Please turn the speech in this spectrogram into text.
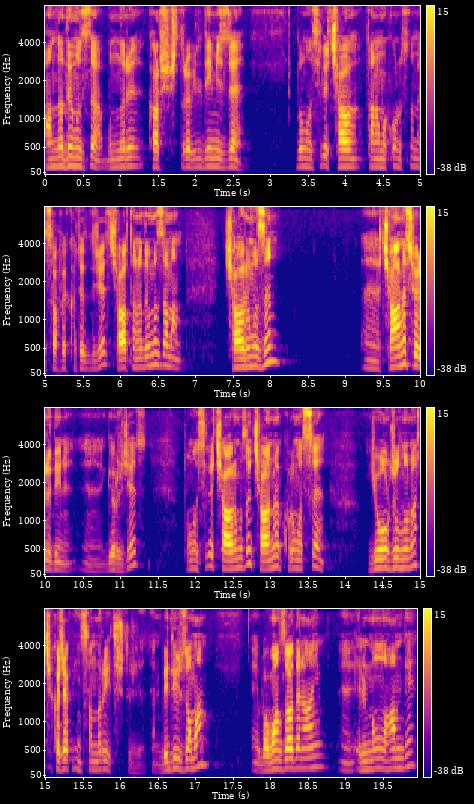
anladığımızda, bunları karşılaştırabildiğimizde dolayısıyla çağı tanıma konusunda mesafe kat edeceğiz. Çağı tanıdığımız zaman çağrımızın e, çağını söylediğini e, göreceğiz. Dolayısıyla çağrımızın çağını kurması yolculuğuna çıkacak insanları yetiştireceğiz. Yani Bediüzzaman, e, Babanzade Naim, e, Elmalı Hamdi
